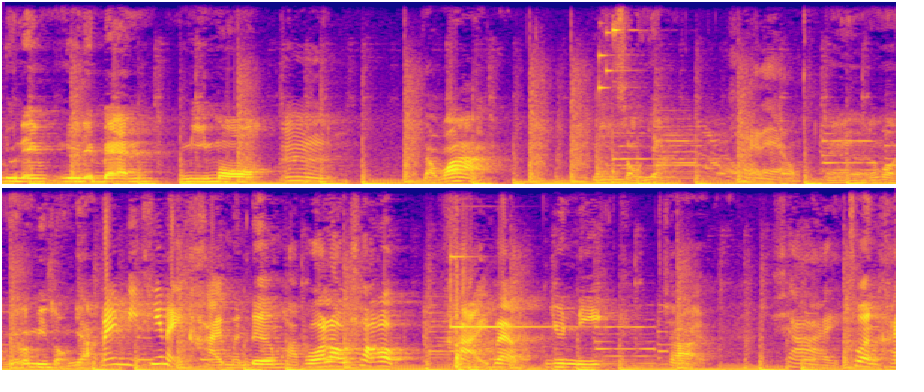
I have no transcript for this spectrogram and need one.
อยู่ในอยู่ในแบรนด์มีมอ อืมแต่ว่ามีสองอย่างใช่แล้ว เออต้องบอกอย่างนี้ว่ามีสองอย่าง ไม่มีที่ไหนขายเหมือนเดิมค่ะ เพราะว่าเราชอบขายแบบยูนิค ใช่ ใช่ ส่วนใคร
